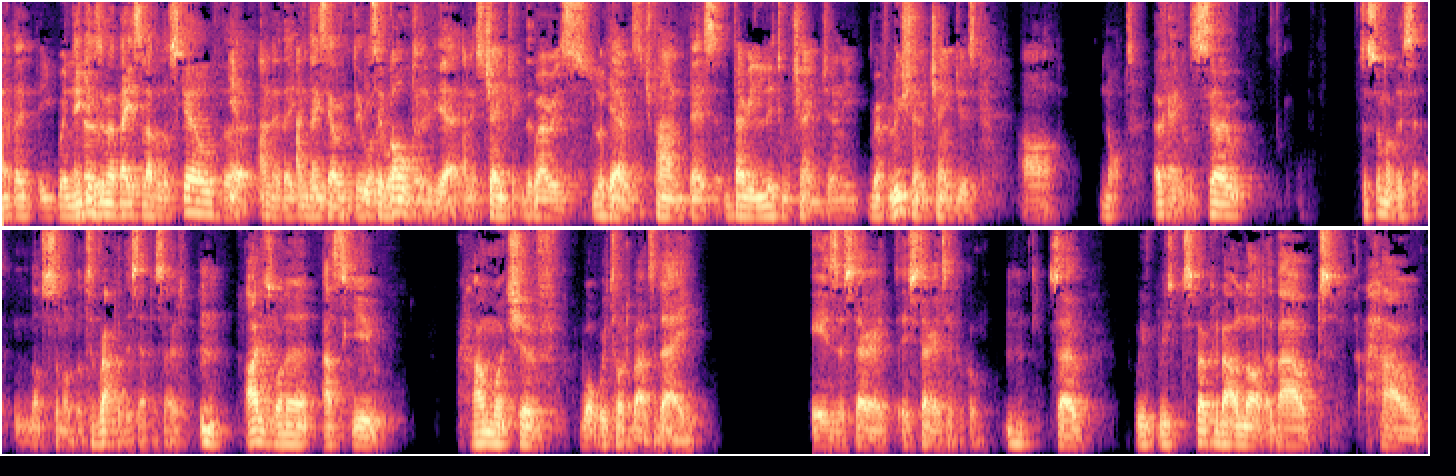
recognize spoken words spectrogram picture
yeah. they, when It gives them a base level of skill that yeah, you know, they it's, go and do it's what they want evolving. Yeah, and it's changing. Whereas looking Yeah. over to Japan, there's very little change, and any revolutionary changes are not. Okay, so to sum up this, not to sum up, but to wrap up this episode, Mm. I just want to ask you how much of what we talked about today is a stereo, is stereotypical. Mm-hmm. So we've we've spoken about a lot about how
